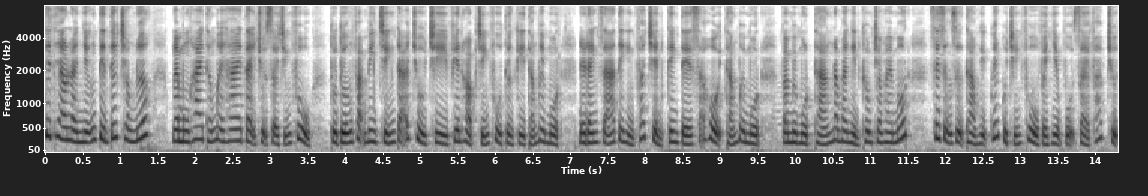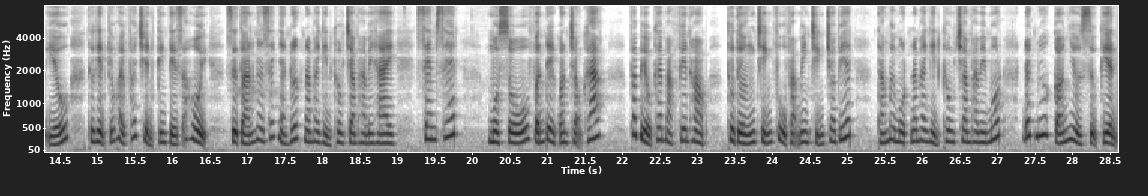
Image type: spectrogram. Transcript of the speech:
Tiếp theo là những tin tức trong nước. Ngày 2 tháng 12 tại trụ sở chính phủ, Thủ tướng Phạm Minh Chính đã chủ trì phiên họp chính phủ thường kỳ tháng 11 để đánh giá tình hình phát triển kinh tế xã hội tháng 11 và 11 tháng năm 2021, xây dựng dự thảo nghị quyết của chính phủ về nhiệm vụ giải pháp chủ yếu, thực hiện kế hoạch phát triển kinh tế xã hội, dự toán ngân sách nhà nước năm 2022, xem xét một số vấn đề quan trọng khác. Phát biểu khai mạc phiên họp, Thủ tướng Chính phủ Phạm Minh Chính cho biết, tháng 11 năm 2021, đất nước có nhiều sự kiện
